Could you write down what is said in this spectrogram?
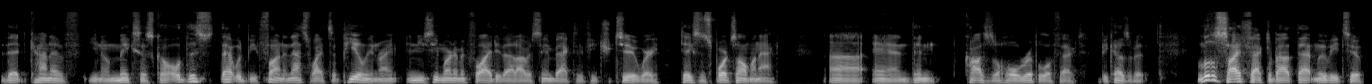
that kind of you know makes us go, oh, this that would be fun, and that's why it's appealing, right? And you see Marty McFly do that, obviously, in Back to the Future too, where he takes a sports almanac uh, and then causes a whole ripple effect because of it. A little side fact about that movie too,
